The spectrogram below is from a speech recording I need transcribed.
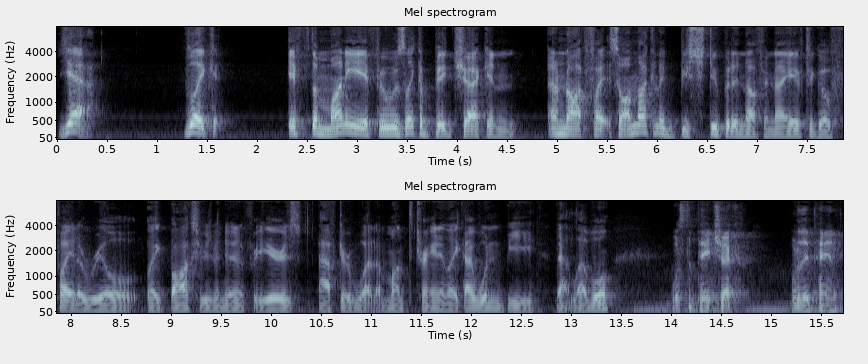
Yeah. Like if the money, if it was like a big check and I'm not fight, so I'm not going to be stupid enough and naive to go fight a real like boxer who's been doing it for years after what a month training. Like I wouldn't be that level What's the paycheck? What are they paying?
